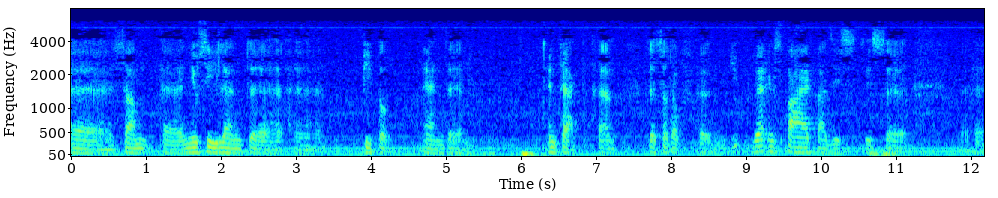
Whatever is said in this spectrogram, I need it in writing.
uh, some uh, New Zealand uh, people. And um, in fact, um, they sort of uh, were inspired by this, this uh, uh,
